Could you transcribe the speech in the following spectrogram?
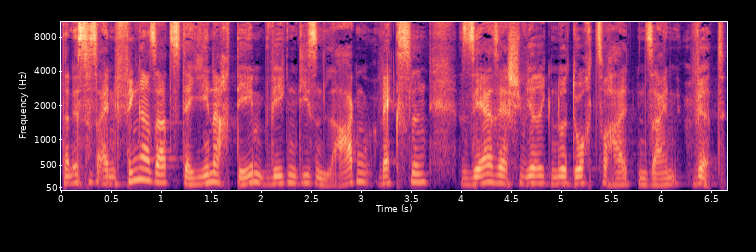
dann ist es ein Fingersatz, der je nachdem wegen diesen Lagenwechseln sehr, sehr schwierig nur durchzuhalten sein wird.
